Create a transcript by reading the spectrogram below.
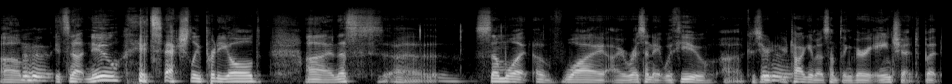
Um, Mm-hmm. It's not new; it's actually pretty old, uh, and that's uh, somewhat of why I resonate with you because you're, Mm-hmm. you're talking about something very ancient, but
